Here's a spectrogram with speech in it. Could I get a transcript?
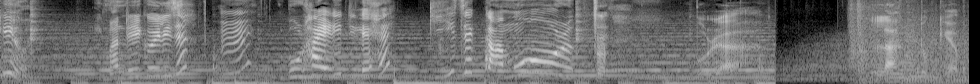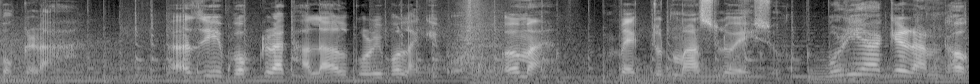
কি হ'ল? ইমান দেৰি কৰিলি যে? বুঢ়াই এৰি দিলেহে? কি যে কামোৰ! বুঢ়া লাখ টকীয়া বকৰা। আজি বকৰাক হালাল কৰিব লাগিব। অ' মা বেগটোত মাছ লৈ আহিছো। বঢ়িয়াকে ৰান্ধক।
